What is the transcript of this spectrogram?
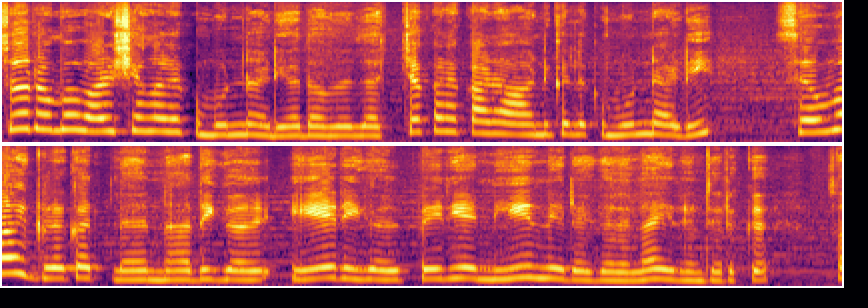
ஸோ ரொம்ப வருஷங்களுக்கு முன்னாடி அதாவது லட்சக்கணக்கான ஆண்டுகளுக்கு முன்னாடி செவ்வாய் கிரகத்தில் நதிகள் ஏரிகள் பெரிய நீர்நிலைகள் எல்லாம் இருந்திருக்கு. ஸோ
